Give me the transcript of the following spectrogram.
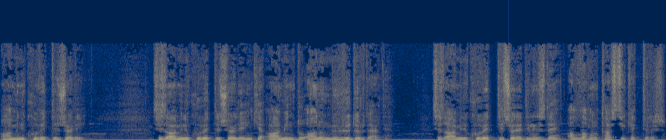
Amini kuvvetli söyleyin. Siz amini kuvvetli söyleyin ki amin duanın mührüdür derdi. Siz amini kuvvetli söylediğinizde Allah onu tasdik ettirir.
